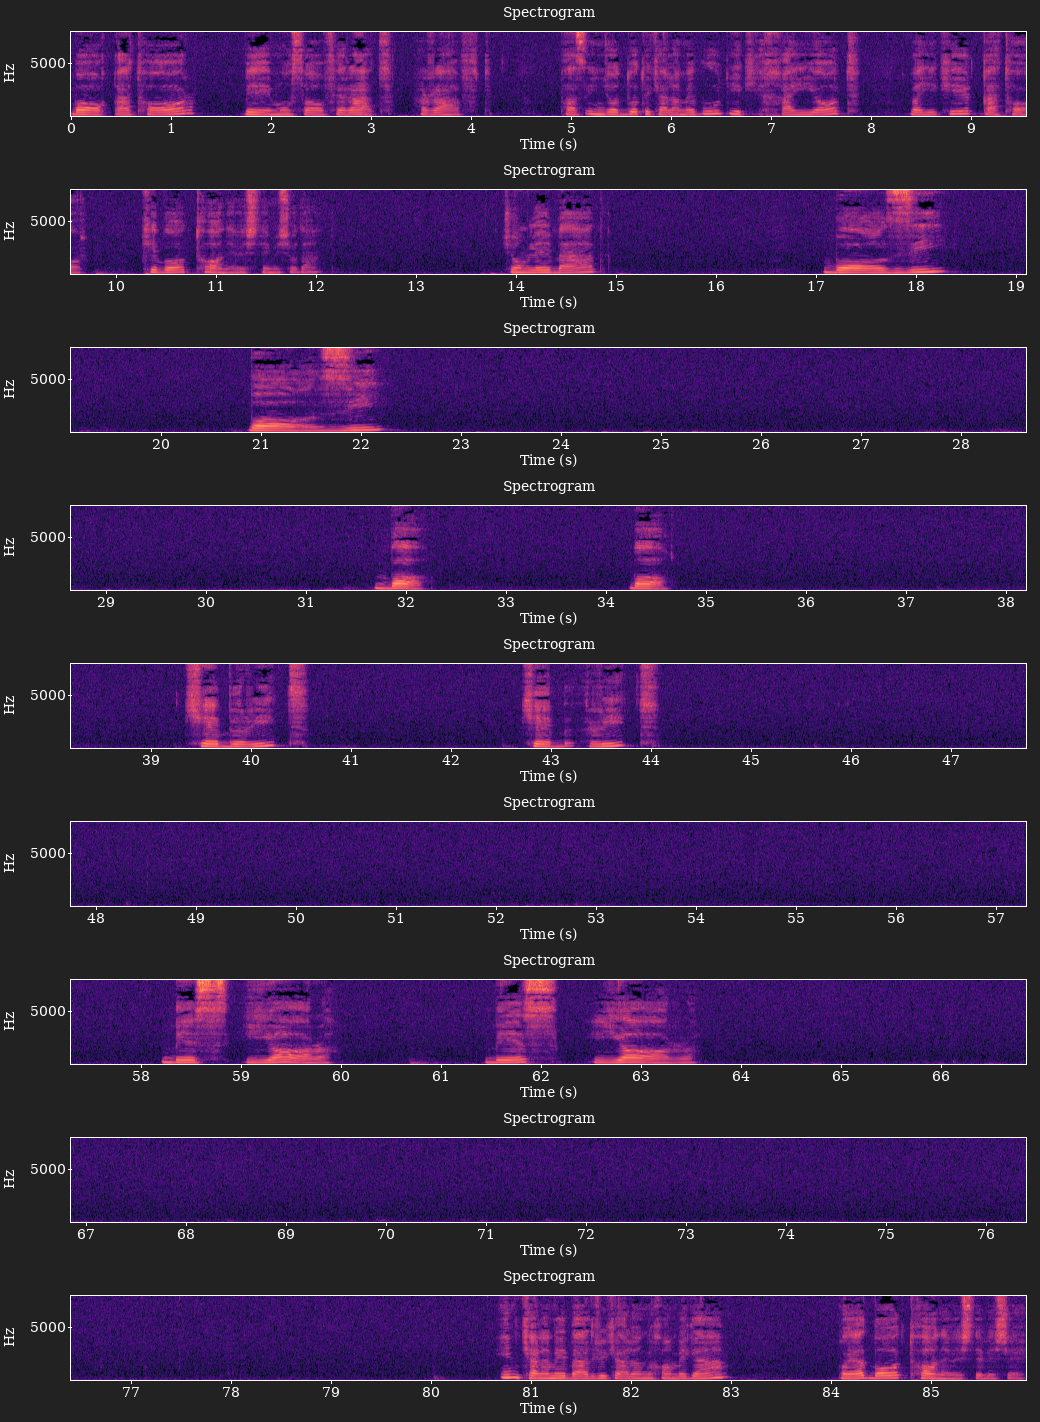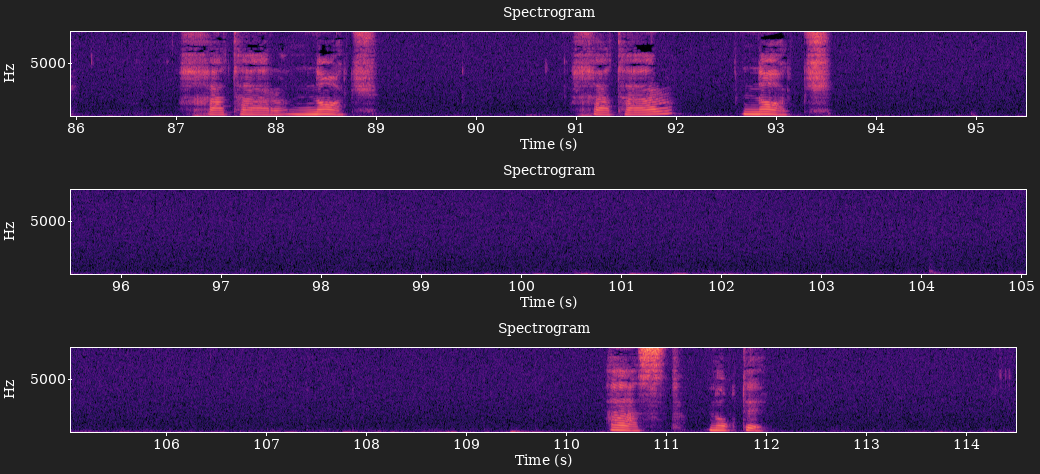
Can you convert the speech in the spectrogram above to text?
با قطار به مسافرت رفت. پس اینجا دو تا کلمه بود یکی خیاط و یکی قطار که با تا نوشته می شدند جمله بعد بازی بازی با با کبریت کبریت بسیار بسیار این کلمه بعدی که الان می‌خوام بگم باید با تا نوشته بشه. خطرناک. خطرناک است. نقطه.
